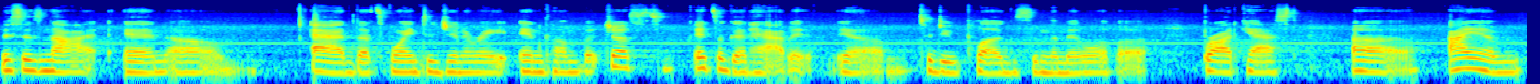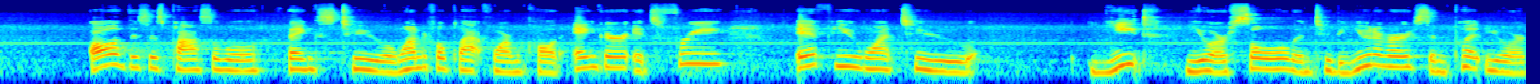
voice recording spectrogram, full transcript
this is not an um, ad that's going to generate income, but just it's a good habit um, to do plugs in the middle of a broadcast. Uh, I am, all of this is possible thanks to a wonderful platform called Anchor. It's free. If you want to yeet your soul into the universe and put your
